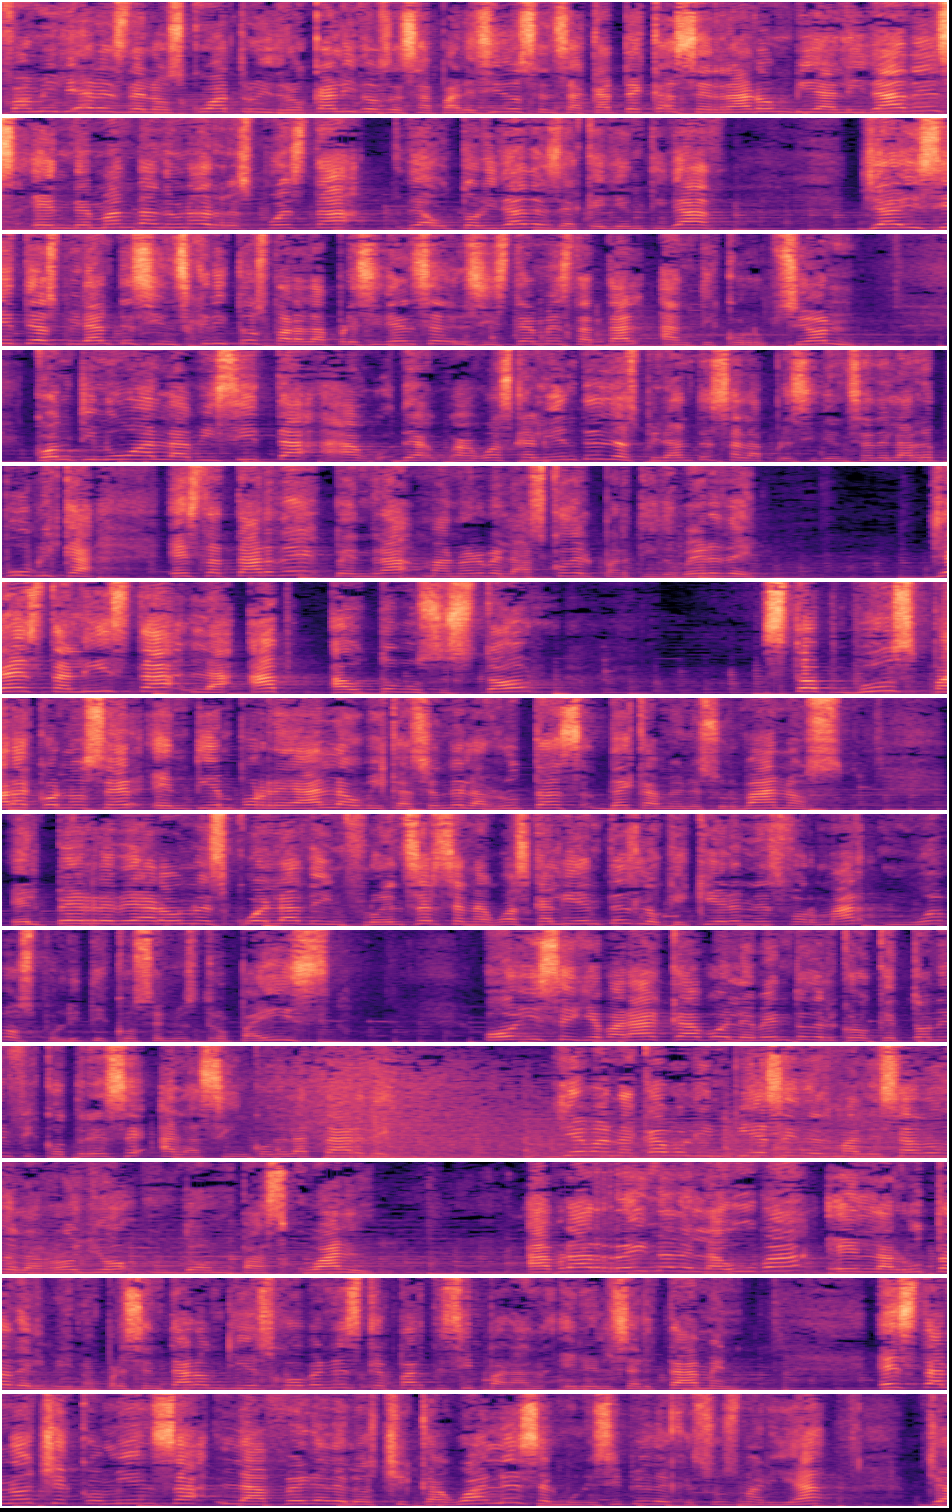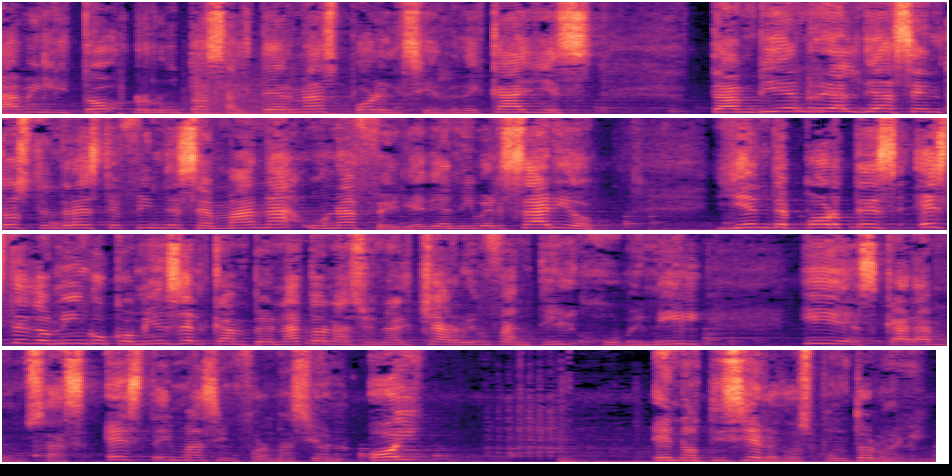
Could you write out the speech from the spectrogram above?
Familiares de los cuatro hidrocálidos desaparecidos en Zacatecas cerraron vialidades en demanda de una respuesta de autoridades de aquella entidad. Ya hay siete aspirantes inscritos para la presidencia del Sistema Estatal Anticorrupción. Continúa la visita de Aguascalientes de aspirantes a la presidencia de la República. Esta tarde vendrá Manuel Velasco del Partido Verde. Ya está lista la app Autobus Store Stop Bus para conocer en tiempo real la ubicación de las rutas de camiones urbanos. El PRD hará una escuela de influencers en Aguascalientes. Lo que quieren es formar nuevos políticos en nuestro país. Hoy se llevará a cabo el evento del croquetón en Fico 13 a las 5 de la tarde. Llevan a cabo limpieza y desmalezado del arroyo Don Pascual. Habrá Reina de la Uva en la Ruta del Vino. Presentaron 10 jóvenes que participarán en el certamen. Esta noche comienza la Feria de los Chicaguales. El municipio de Jesús María ya habilitó rutas alternas por el cierre de calles. También Real de Acentos tendrá este fin de semana una feria de aniversario. Y en deportes, este domingo comienza el Campeonato Nacional Charro Infantil, Juvenil y Escaramuzas. Esta y más información hoy en Noticiero 2.9.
